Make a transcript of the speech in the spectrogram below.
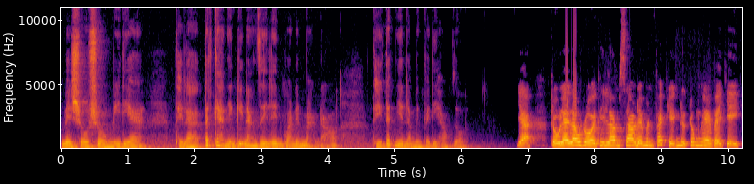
về social media. Thì là tất cả những kỹ năng gì liên quan đến mảng đó thì tất nhiên là mình phải đi học rồi Dạ, trụ lại lâu rồi thì làm sao để mình phát triển được trong nghề về chị?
